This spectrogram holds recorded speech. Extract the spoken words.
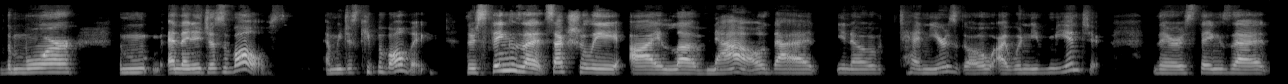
The more and then it just evolves and we just keep evolving. There's things that sexually i love now that you know 10 years ago i wouldn't even be into. There's things that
